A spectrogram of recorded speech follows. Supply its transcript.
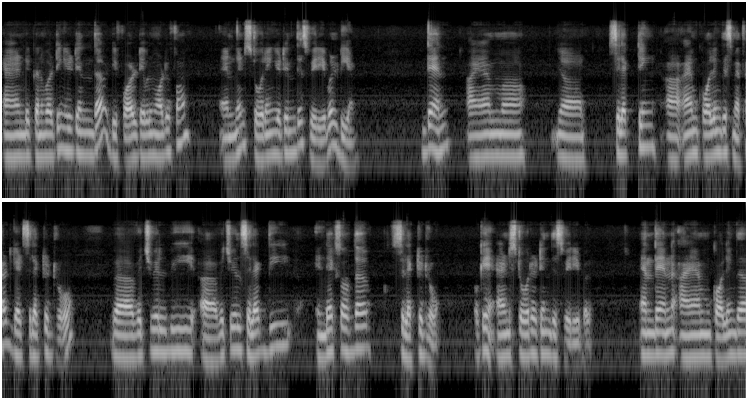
and converting it in the default table model form and then storing it in this variable dm. Then i am uh, uh, selecting uh, i am calling this method get selected row uh, which will be uh, which will select the index of the selected row okay and store it in this variable. And then i am calling the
